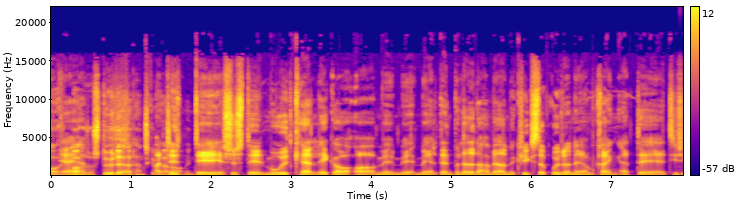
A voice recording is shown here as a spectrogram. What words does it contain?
og, ja, ja. og støtte, at han skal og være det, deroppe. Ikke? Det, jeg synes, det er et modigt kald, ikke? og, og med, med, med al den ballade, der har været med kvikstoprytterne omkring, at uh, de,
